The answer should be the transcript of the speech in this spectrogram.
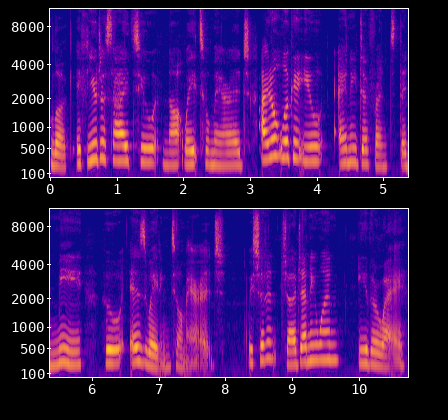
Look, if you decide to not wait till marriage, I don't look at you any different than me who is waiting till marriage. We shouldn't judge anyone either way.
